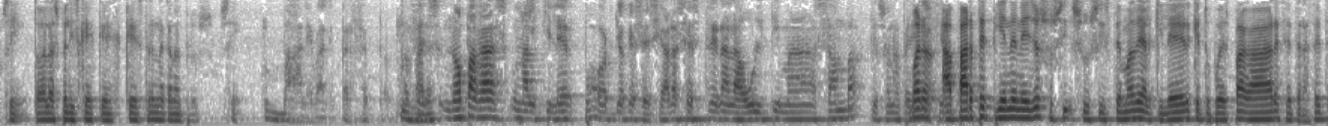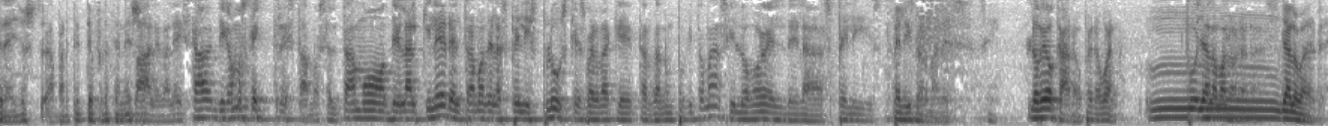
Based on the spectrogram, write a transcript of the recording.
Sí, todas las pelis que, que- que estrena Canal Plus. Sí. Vale, vale, perfecto. Entonces, no pagas un alquiler por, yo qué sé, si ahora se estrena la última Samba, que es una película. Bueno, aparte tienen ellos su, su sistema de alquiler que tú puedes pagar, etcétera, etcétera. Ellos aparte te ofrecen eso. Vale, vale. Está, digamos que hay tres tramos. El tramo del alquiler, el tramo de las pelis plus, que es verdad que tardan un poquito más, y luego el de las pelis. Pelis normales, sí. Lo veo caro, pero bueno. Tú ya lo valorarás. Mm, Ya lo valoraré.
